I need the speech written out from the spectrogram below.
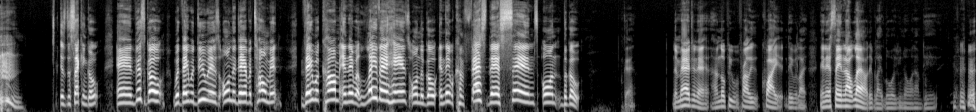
is the second goat. And this goat, what they would do is on the Day of Atonement, they would come and they would lay their hands on the goat and they would confess their sins on the goat. Imagine that. I know people probably quiet. They were like, and they're saying it out loud. They were like, Lord, you know what I'm dead.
